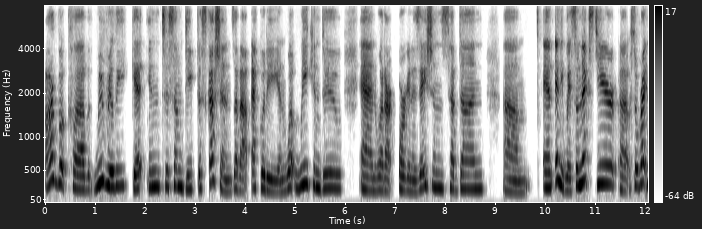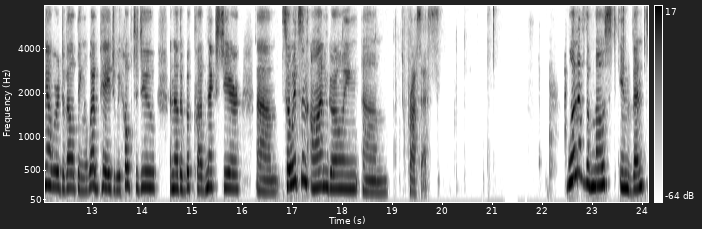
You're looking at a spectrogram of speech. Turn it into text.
our book club, we really get into some deep discussions about equity and what we can do and what our organizations have done. Um, and anyway, so next year, uh, so right now we're developing a web page. We hope to do another book club next year. Um, so it's an ongoing um, process. One of the most invent,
